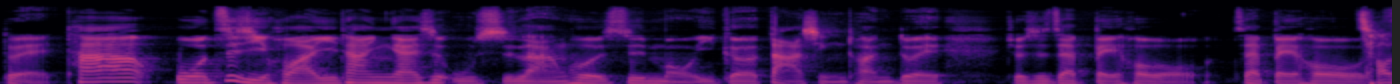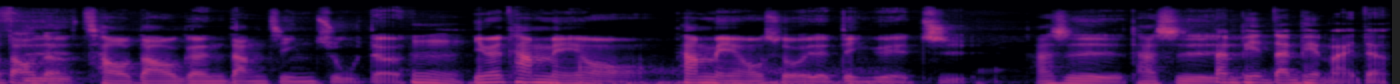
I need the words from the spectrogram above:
对他，我自己怀疑他应该是五十岚或者是某一个大型团队，就是在背后在背后操刀的是操刀跟当金主的。嗯，因为他没有他没有所谓的订阅制，他是他是单片单片买的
